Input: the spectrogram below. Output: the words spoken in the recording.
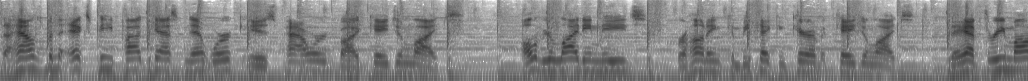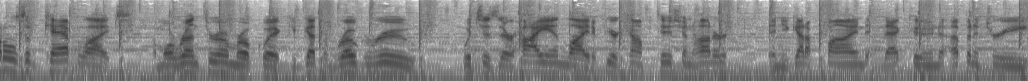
The Houndsman XP Podcast Network is powered by Cajun Lights. All of your lighting needs for hunting can be taken care of at Cajun Lights. They have three models of cap lights. I'm going to run through them real quick. You've got the Rougarou, which is their high end light. If you're a competition hunter and you got to find that coon up in a tree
